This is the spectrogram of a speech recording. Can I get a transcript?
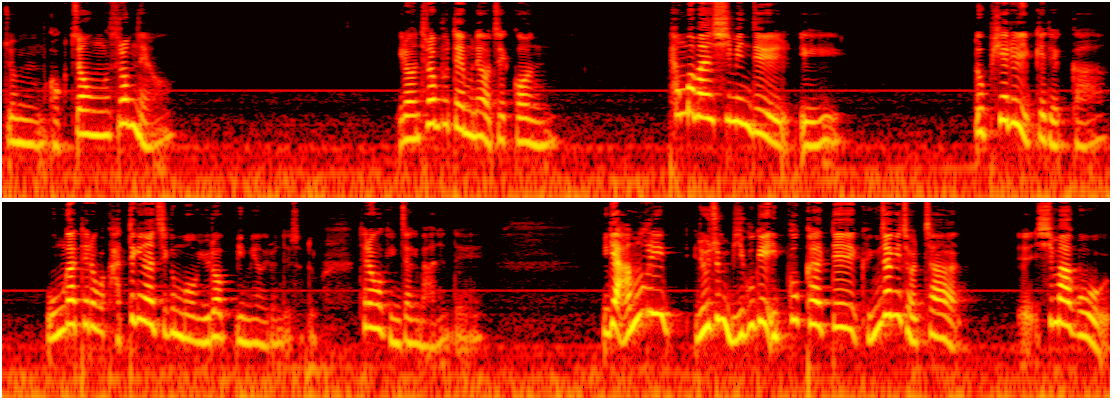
좀 걱정스럽네요. 이런 트럼프 때문에 어쨌건 평범한 시민들이 또 피해를 입게 될까. 온갖 테러가 가뜩이나 지금 뭐 유럽이며 이런 데서도 테러가 굉장히 많은데 이게 아무리 요즘 미국에 입국할 때 굉장히 절차 심하고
